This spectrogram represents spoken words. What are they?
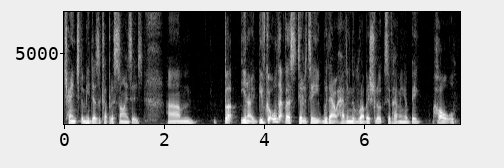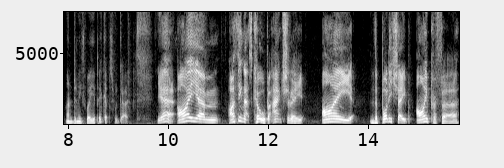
change them. He does a couple of sizes. Um, but you know, you've got all that versatility without having the rubbish looks of having a big hole underneath where your pickups would go. Yeah, I um I think that's cool, but actually I the body shape I prefer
